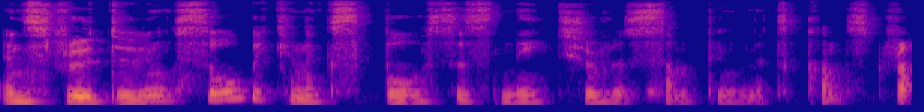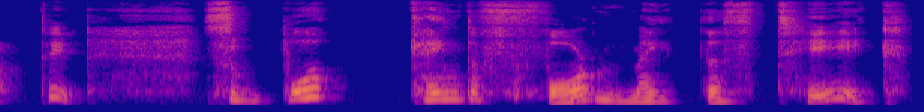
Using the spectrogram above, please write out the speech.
And through doing so, we can expose this nature as something that's constructed. So, what kind of form might this take?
